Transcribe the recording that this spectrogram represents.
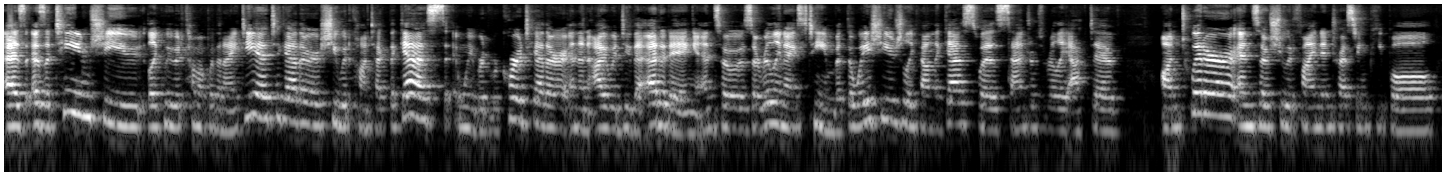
as as a team, she like we would come up with an idea together. She would contact the guests and we would record together, and then I would do the editing. And so it was a really nice team. But the way she usually found the guests was Sandra's really active on Twitter, and so she would find interesting people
